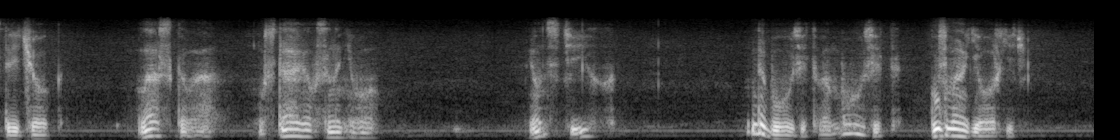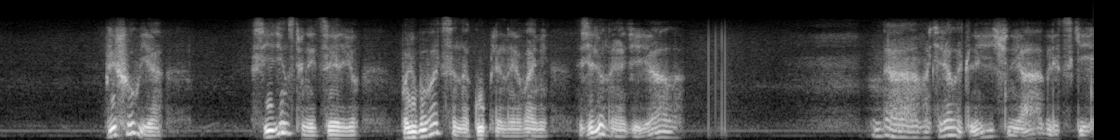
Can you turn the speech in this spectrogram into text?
Старичок ласково уставился на него, и он стих. «Да будет вам, будет, Кузьма Георгиевич. Пришел я с единственной целью полюбоваться на купленное вами зеленое одеяло, да, материал отличный, аглицкий,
